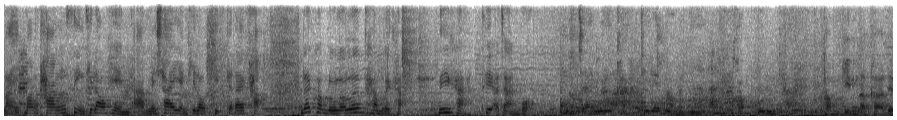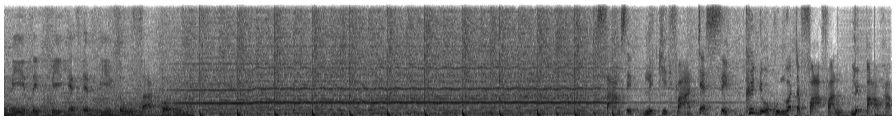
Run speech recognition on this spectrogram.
หม่ๆ บางครั้งสิ่งที่เราเห็นอาจไม่ใช่อย่างที่เราคิดก็ได้ค่ะ ได้ความรู้แล้วเริ่มทำเลยค่ะ นี่ค่ะ ที่อาจารย์บอกภูมิใจมากค่ะ ที่ได้มาวันนี้ขอบคุณค่ะทำกินอะคาเดมี่ติดปีก SME สู่สากล30 ลิขิตฟ้า 70 ขึ้นอยู่กับคุณว่าจะฝ่าฟันหรือเปล่าครับ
